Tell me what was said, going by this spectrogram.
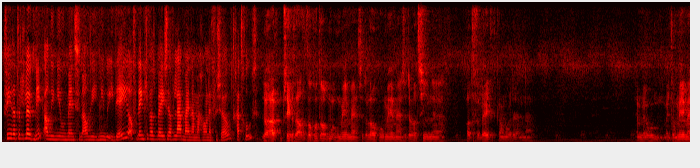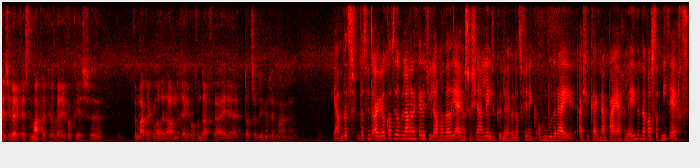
Vind je dat het leuk, Nick? Al die nieuwe mensen en al die nieuwe ideeën? Of denk je wel eens bij jezelf, laat mij nou maar gewoon even zo, het gaat goed? ja, op zich is het altijd wel goed. om- Hoe meer mensen er lopen, hoe meer mensen er wat zien wat er verbeterd kan worden. En, en met hoe, met hoe meer mensen je werkt, des te makkelijker het werk ook is. eh te makkelijker de handen geven of een dag vrij, eh, dat soort dingen zeg maar. eh. Ja, want dat, is, dat vindt Arjen ook altijd heel belangrijk, hè, dat jullie allemaal wel je eigen sociaal leven kunnen hebben. Dat vind ik op een boerderij, als je kijkt naar een paar jaar geleden, dan was dat niet echt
